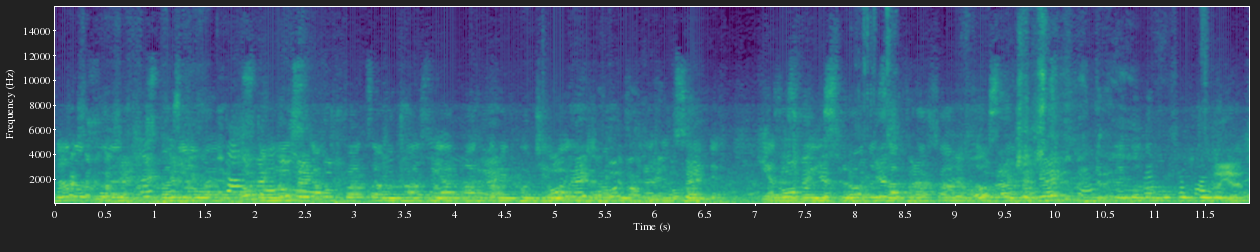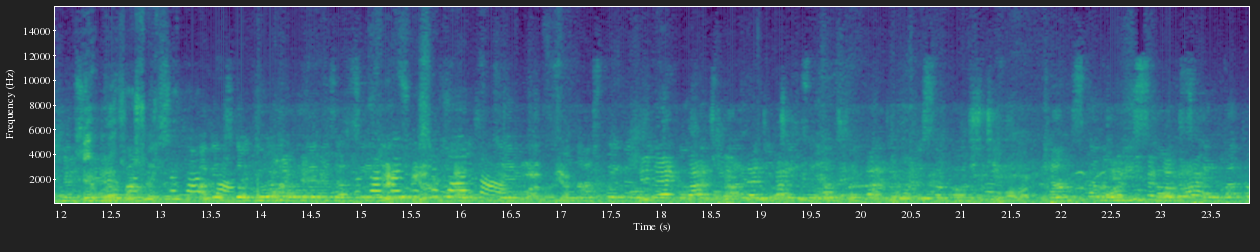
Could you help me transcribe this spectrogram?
na nasze wspaniałe stoiska. Trwa cały czas jarmark rękodzieła i wyrobów tradycyjnych. Ja ze swojej strony zapraszam do Stowarzysznego Domu Kultury a więc do biura organizacyjnego o 12 wysokości. Tam stanowisko z herbatą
